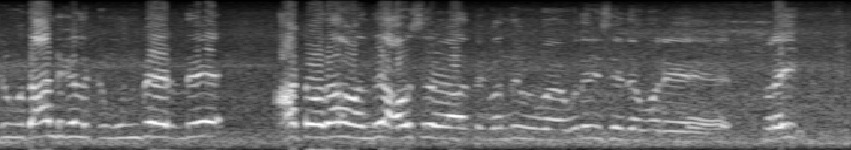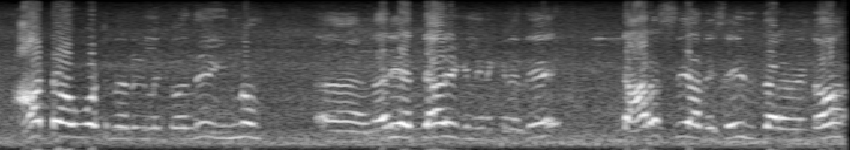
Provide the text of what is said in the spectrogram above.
இருபது ஆண்டுகளுக்கு முன்பே இருந்து ஆட்டோ தான் வந்து அவசர காலத்துக்கு வந்து உ- உதவி செய்த ஒரு துறை. ஆட்டோ ஓட்டுநர்களுக்கு வந்து இன்னும் நிறைய தேவைகள் இருக்கிறது. இந்த அரசு அதை செய்து தர வேண்டும்.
